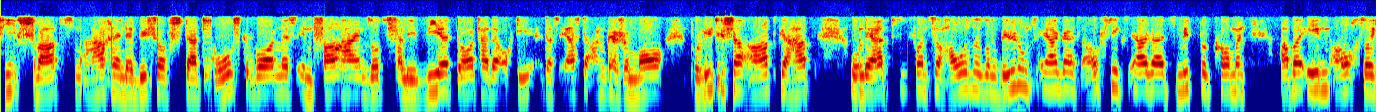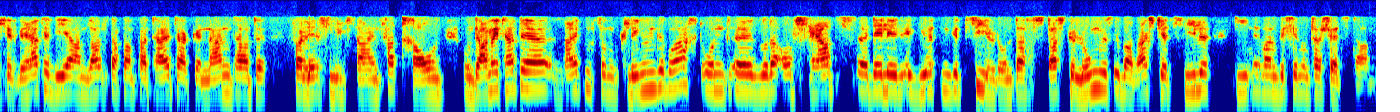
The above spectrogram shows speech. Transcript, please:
tiefschwarzen Aachen in der Bischofsstadt groß geworden ist in Pfarrheim sozialisiert. Dort hat er auch die das erste Engagement politischer Art gehabt. Und er hat von zu Hause so einen Bildungsehrgeiz Aufstiegsehrgeiz mitbekommen aber eben auch solche Werte die er am Samstag beim Parteitag genannt hatte verlässlich sein Vertrauen. Und damit hat er Seiten zum Klingen gebracht und äh, so da aufs Herz äh, der Delegierten gezielt. Und dass das gelungen ist überrascht jetzt viele die ihn immer ein bisschen unterschätzt haben.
